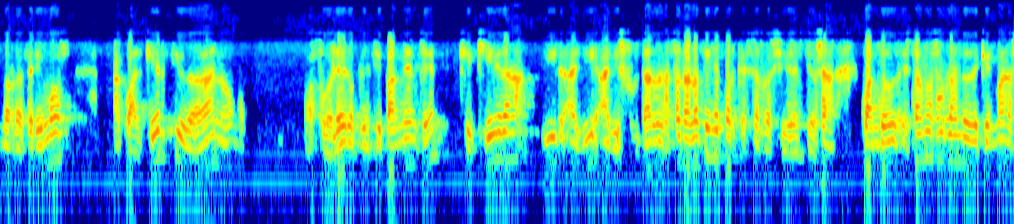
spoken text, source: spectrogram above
nos referimos a cualquier ciudadano, azuelero principalmente, que quiera ir allí a disfrutar de la zona. No tiene por qué ser residente. O sea, cuando estamos hablando de que más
